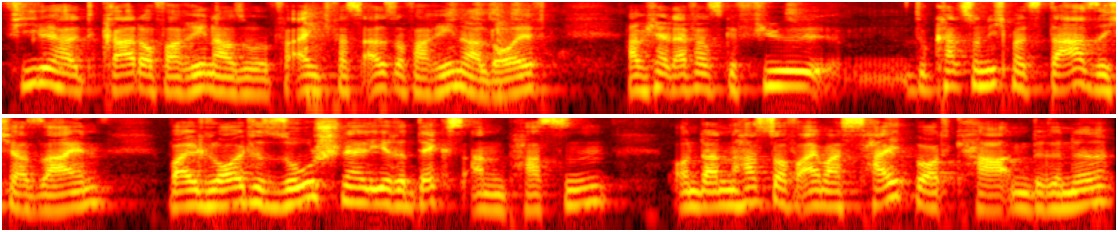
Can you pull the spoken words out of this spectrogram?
viel halt gerade auf Arena, also eigentlich fast alles auf Arena läuft, habe ich halt einfach das Gefühl, du kannst noch nicht mal da sicher sein, weil Leute so schnell ihre Decks anpassen und dann hast du auf einmal Sideboard-Karten drinne,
